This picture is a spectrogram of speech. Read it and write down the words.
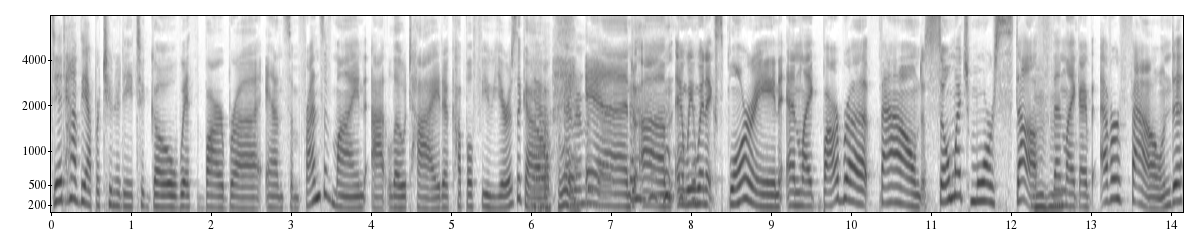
did have the opportunity to go with Barbara and some friends of mine at Low Tide a couple few years ago, Yeah, I remember that. and um, and we went exploring, and like Barbara found so much more stuff than like I've ever found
